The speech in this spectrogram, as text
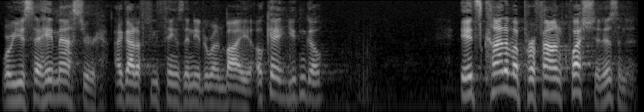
Where you say, Hey, master, I got a few things I need to run by you. Okay, you can go. It's kind of a profound question, isn't it?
